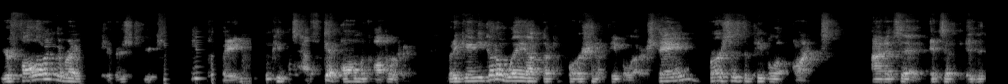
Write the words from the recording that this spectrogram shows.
you're following the procedures, you're keeping people's health, get on with operating. But again, you got to weigh up the proportion of people that are staying versus the people that aren't. And it's a it's a, an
